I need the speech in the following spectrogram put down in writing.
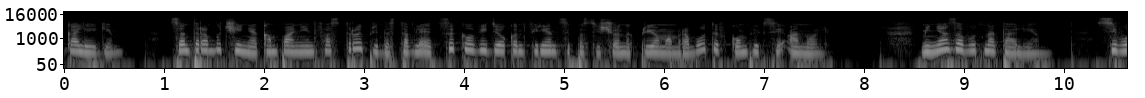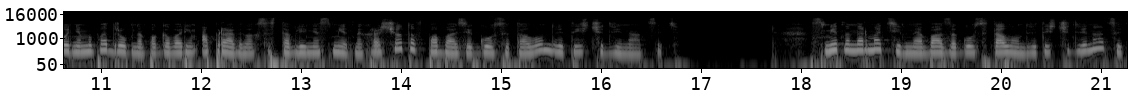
коллеги, Центр обучения компании «Инфострой» предоставляет цикл видеоконференций, посвященных приемам работы в комплексе А0. Меня зовут Наталья. Сегодня мы подробно поговорим о правилах составления сметных расчетов по базе Госэталон 2012. Сметно-нормативная база Госэталон 2012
